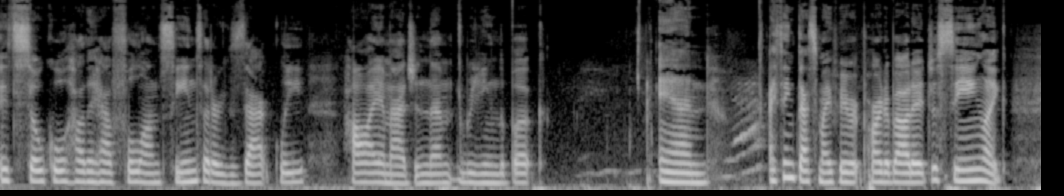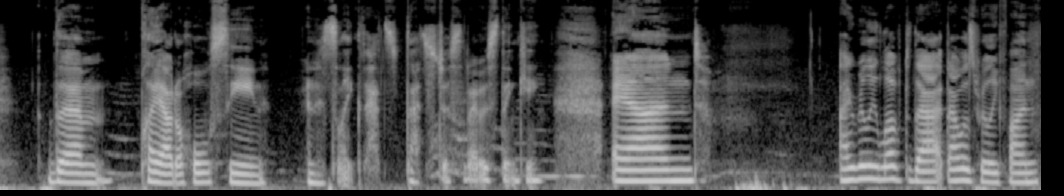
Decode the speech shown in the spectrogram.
it's so cool how they have full on scenes that are exactly how I imagine them reading the book. And I think that's my favorite part about it. Just seeing like them play out a whole scene and it's like that's that's just what I was thinking. And I really loved that. That was really fun.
